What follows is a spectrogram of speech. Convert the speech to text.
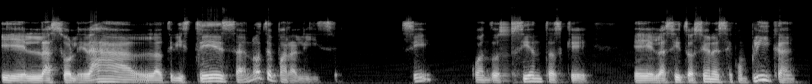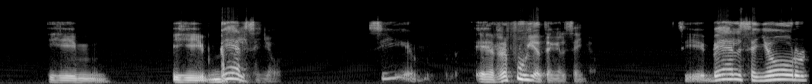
la soledad, la tristeza no te paralice, ¿sí? cuando sientas que las situaciones se complican y, ve al Señor. Sí, eh, refúgiate en el Señor. Sí, ve al Señor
